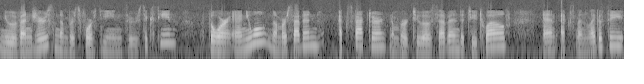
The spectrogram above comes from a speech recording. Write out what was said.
New Avengers, numbers 14 through 16. Thor Annual, number 7. X Factor, number 207 to 212 and X-Men Legacy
